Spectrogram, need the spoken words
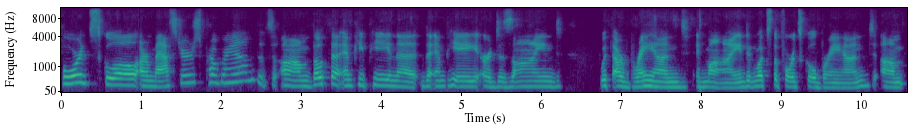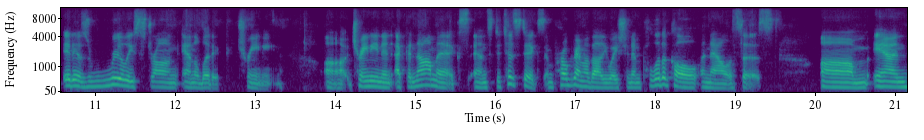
Ford School, our master's program, um, both the MPP and the, the MPA are designed with our brand in mind and what's the Ford School brand, um, it is really strong analytic training. Uh, training in economics and statistics and program evaluation and political analysis. Um, and,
